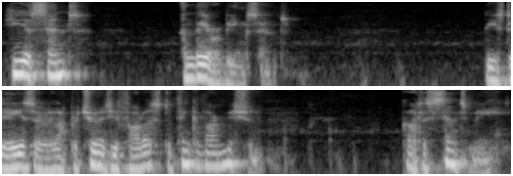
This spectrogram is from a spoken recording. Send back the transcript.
He is sent, and they are being sent. These days are an opportunity for us to think of our mission. God has sent me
